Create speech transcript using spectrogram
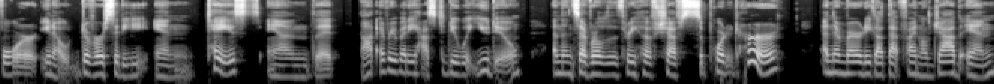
for, you know, diversity in tastes and that not everybody has to do what you do. And then several of the three hoof chefs supported her. And then Rarity got that final jab in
